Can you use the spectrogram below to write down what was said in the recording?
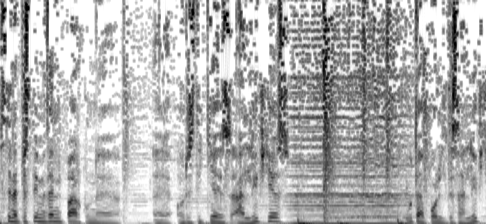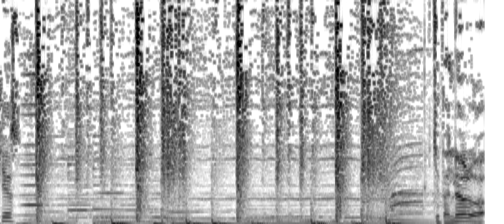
Στην επιστήμη δεν υπάρχουν ε, ε, οριστικές αλήθειες, ούτε απόλυτες αλήθειες. τα λέω ε,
